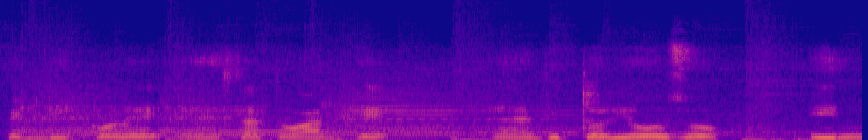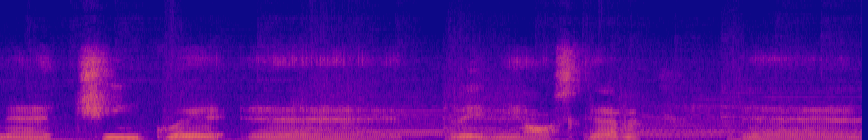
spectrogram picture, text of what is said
pellicole, è stato anche vittorioso in cinque eh, premi Oscar eh,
